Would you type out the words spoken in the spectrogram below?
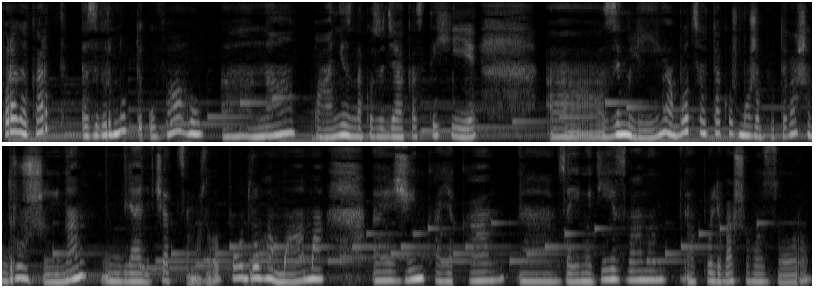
Порада карт звернути увагу на пані знаку зодіака стихії землі, або це також може бути ваша дружина. Для дівчат це можливо подруга, мама, е, жінка, яка е, взаємодіє з вами в полі вашого зору.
